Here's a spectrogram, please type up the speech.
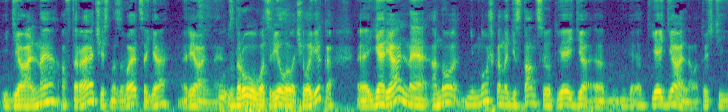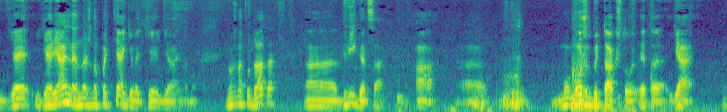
идеальная, а вторая часть называется «я реальная». У здорового, зрелого человека «я реальная», оно немножко на дистанцию от «я, иде... от я идеального». То есть я, «я реальная» нужно подтягивать к «я идеальному» нужно куда-то э, двигаться. А э, может быть так, что это я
